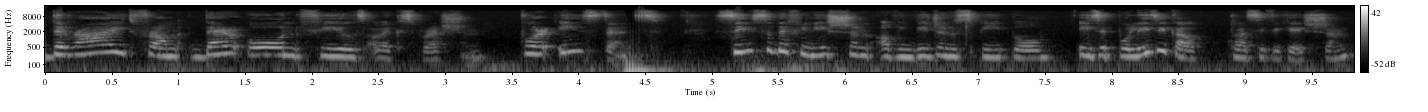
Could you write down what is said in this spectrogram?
derived from their own fields of expression. For instance, since the definition of indigenous people is a political classification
